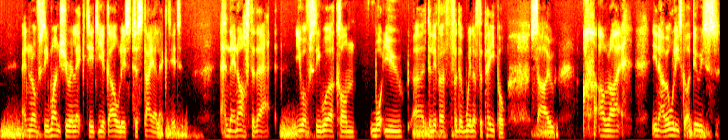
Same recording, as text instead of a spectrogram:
and obviously once you're elected, your goal is to stay elected, and then after that, you obviously work on what you uh, deliver for the will of the people. So I'm you know, all he's got to do is,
